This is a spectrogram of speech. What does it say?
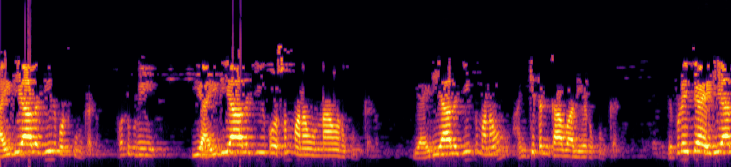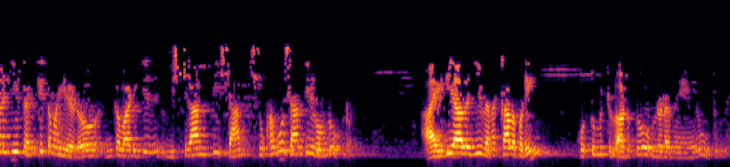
ఐడియాలజీని పట్టుకుంటాడు. పట్టుకుని ఈ ఐడియాలజీ కోసం మనం ఉన్నాం ఈ ఐడియాలజీకి మనం అంకితం కావాలి అనుకుంటాడు ఎప్పుడైతే ఐడియాలజీకి అంకితం అయ్యాడో ఇంకా వాడికి విశ్రాంతి శాంతి సుఖము శాంతి రెండు ఉండవు. ఆ ఐడియాలజీ వెనకాల పడి కొట్టుమిట్టులాడుతూ ఉండడమే ఉంటుంది.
